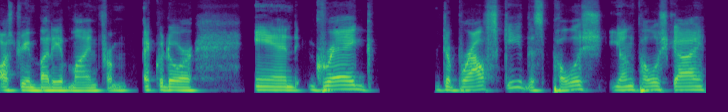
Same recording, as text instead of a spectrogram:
Austrian buddy of mine from Ecuador, and Greg Dabrowski, this Polish young Polish guy,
